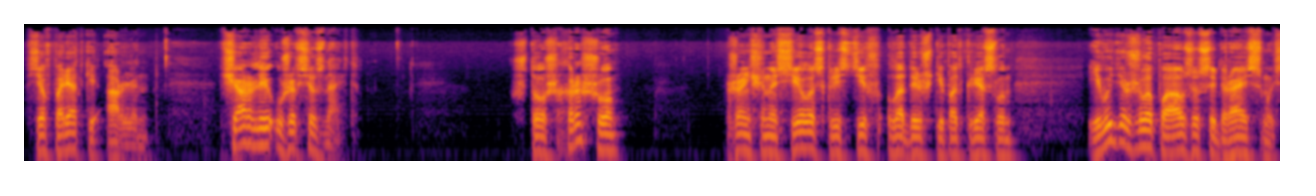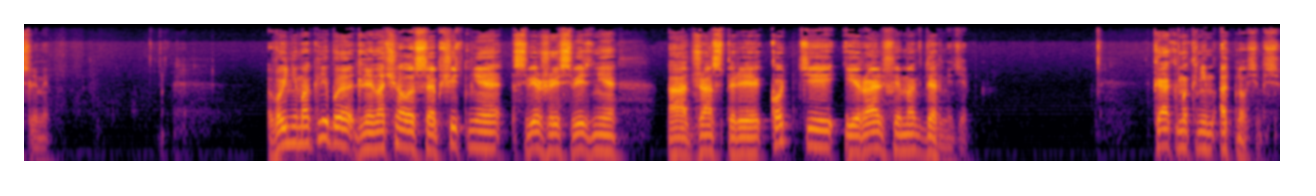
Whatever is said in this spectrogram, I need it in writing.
«Все в порядке, Арлен. Чарли уже все знает». «Что ж, хорошо. Женщина села, скрестив лодыжки под креслом, и выдержала паузу, собираясь с мыслями. «Вы не могли бы для начала сообщить мне свежие сведения о Джаспере Котти и Ральфе Макдермиде? Как мы к ним относимся?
